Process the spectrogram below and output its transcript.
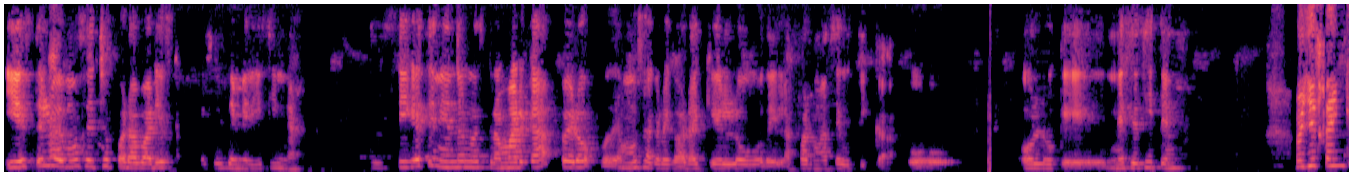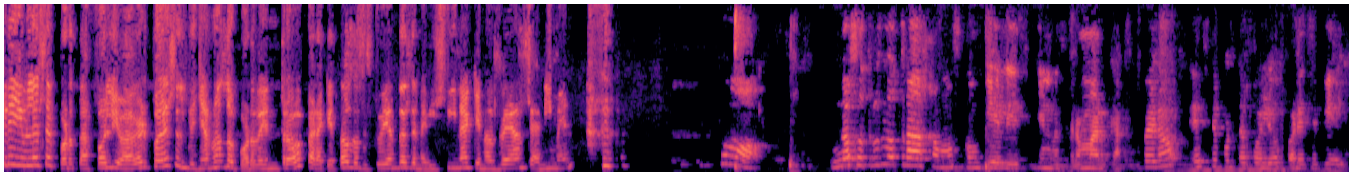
Y este lo hemos hecho para varios de medicina. Sigue teniendo nuestra marca, pero podemos agregar aquí el logo de la farmacéutica o, o lo que necesiten. Oye, está increíble ese portafolio. A ver, ¿puedes enseñárnoslo por dentro para que todos los estudiantes de medicina que nos vean se animen? Como nosotros no trabajamos con pieles en nuestra marca, pero este portafolio parece piel.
